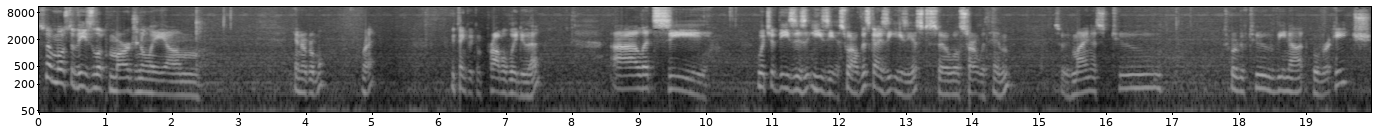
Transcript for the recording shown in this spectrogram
So most of these look marginally um, integrable, right? We think we can probably do that. Uh, let's see. Which of these is easiest? Well, this guy's the easiest, so we'll start with him. So we have minus 2 square root of 2 v naught over h.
